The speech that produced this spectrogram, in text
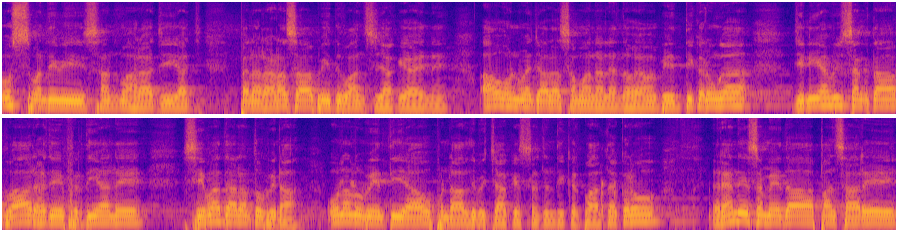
ਉਸ ਸੰਬੰਧੀ ਵੀ ਸੰਤ ਮਹਾਰਾਜ ਜੀ ਅੱਜ ਪਹਿਲਾਂ ਰਾਣਾ ਸਾਹਿਬ ਵੀ ਦੀਵਾਨ ਸਜਾ ਕੇ ਆਏ ਨੇ। ਆਓ ਹੁਣ ਮੈਂ ਜ਼ਿਆਦਾ ਸਮਾਂ ਨਾ ਲੈਂਦਾ ਹੋਇਆ, ਮੈਂ ਬੇਨਤੀ ਕਰੂੰਗਾ, ਜਿੰਨੀਆਂ ਵੀ ਸੰਗਤਾਂ ਬਾਹਰ ਹਜੇ ਫਿਰਦੀਆਂ ਨੇ ਸੇਵਾਦਾਰਾਂ ਤੋਂ ਬਿਨਾ, ਉਹਨਾਂ ਨੂੰ ਬੇਨਤੀ ਆ, ਉਹ ਪੰਡਾਲ ਦੇ ਵਿੱਚ ਆ ਕੇ ਸੱਜਣ ਦੀ ਕਿਰਪਾਲਤਾ ਕਰੋ। ਰਹਿੰਦੇ ਸਮੇਂ ਦਾ ਆਪਾਂ ਸਾਰੇ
